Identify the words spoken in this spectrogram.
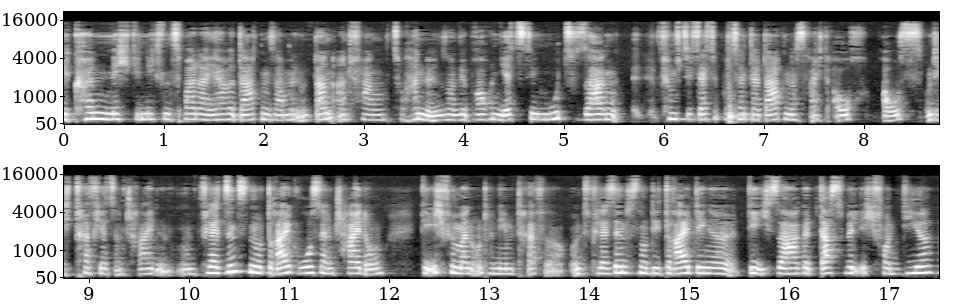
wir können nicht die nächsten zwei, drei Jahre Daten sammeln und dann anfangen zu handeln, sondern wir brauchen jetzt den Mut zu sagen, 50, 60 Prozent der Daten, das reicht auch aus und ich treffe jetzt Entscheiden. Und vielleicht sind es nur drei große Entscheidungen, die ich für mein Unternehmen treffe. Und vielleicht sind es nur die drei Dinge, die ich sage, das will ich von dir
